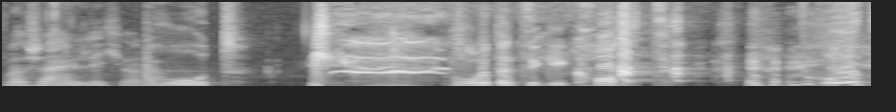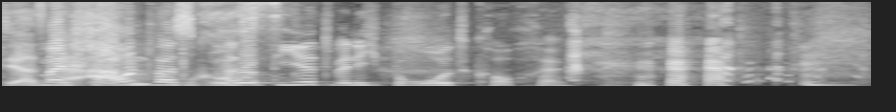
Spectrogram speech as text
Wahrscheinlich, oder? Brot. Brot hat sie gekocht. Brot, ja. Mal schauen, was passiert, wenn ich Brot koche.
